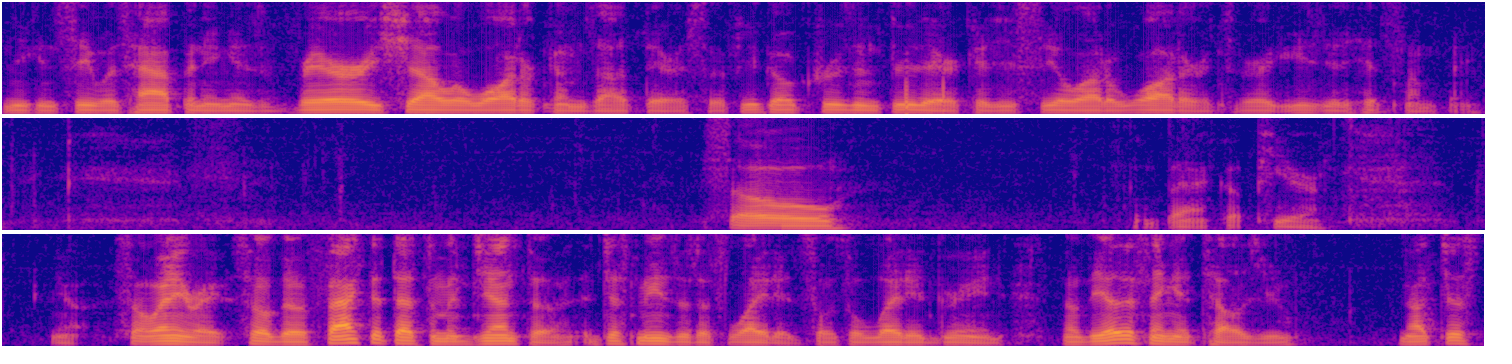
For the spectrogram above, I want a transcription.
And you can see what's happening is very shallow water comes out there. So if you go cruising through there because you see a lot of water, it's very easy to hit something. So go back up here. Yeah. So anyway, so the fact that that's a magenta, it just means that it's lighted. So it's a lighted green. Now the other thing it tells you, not just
